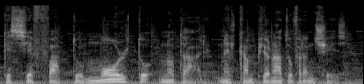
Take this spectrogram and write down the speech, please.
che si è fatto molto notare nel campionato francese.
